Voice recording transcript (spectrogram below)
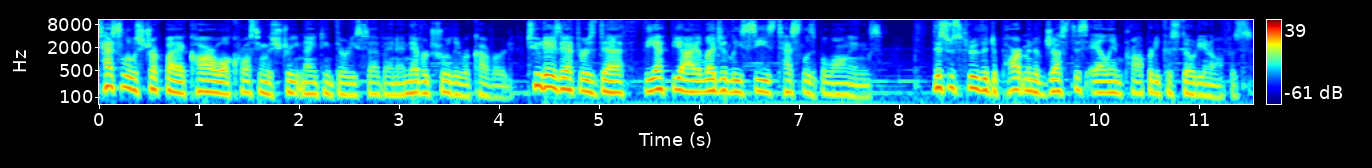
Tesla was struck by a car while crossing the street in 1937 and never truly recovered. Two days after his death, the FBI allegedly seized Tesla's belongings. This was through the Department of Justice Alien Property Custodian Office.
